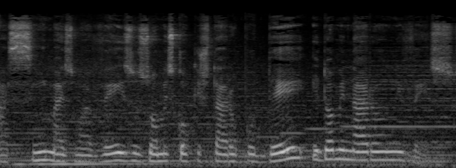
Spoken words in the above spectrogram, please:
Assim, mais uma vez, os homens conquistaram o poder e dominaram o universo.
